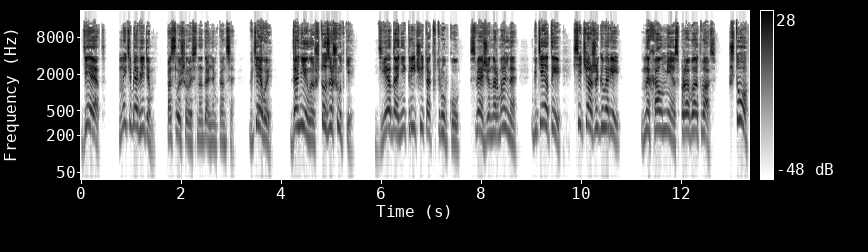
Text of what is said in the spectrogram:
Дед, мы тебя видим!» — послышалось на дальнем конце. «Где вы? Данила, что за шутки?» «Деда, не кричи так в трубку! Связь же нормальная! Где ты? Сейчас же говори!» «На холме, справа от вас!» «Что?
